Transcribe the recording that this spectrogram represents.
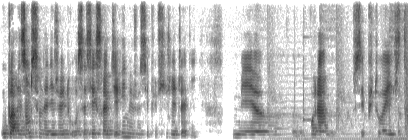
Ou par exemple, si on a déjà une grossesse extra-utérine, mais je ne sais plus si je l'ai déjà dit, mais euh, voilà, c'est plutôt à éviter.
